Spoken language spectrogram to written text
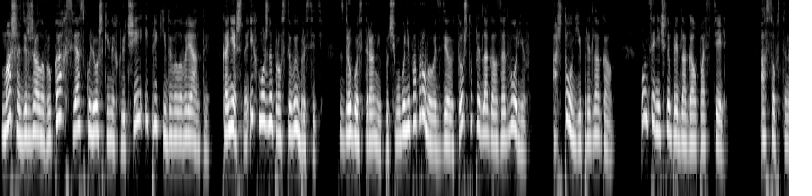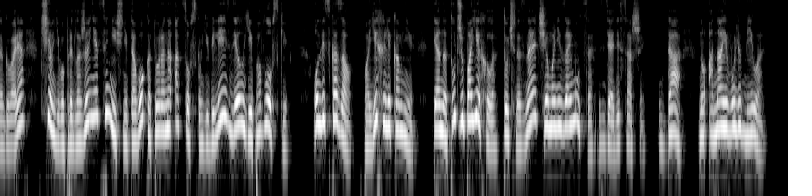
Маша держала в руках связку Лёшкиных ключей и прикидывала варианты. Конечно, их можно просто выбросить. С другой стороны, почему бы не попробовать сделать то, что предлагал Задворьев? А что он ей предлагал? Он цинично предлагал постель. А, собственно говоря, чем его предложение циничнее того, которое на отцовском юбилее сделал ей Павловский? Он ведь сказал «поехали ко мне», и она тут же поехала, точно зная, чем они займутся с дядей Сашей. Да, но она его любила.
